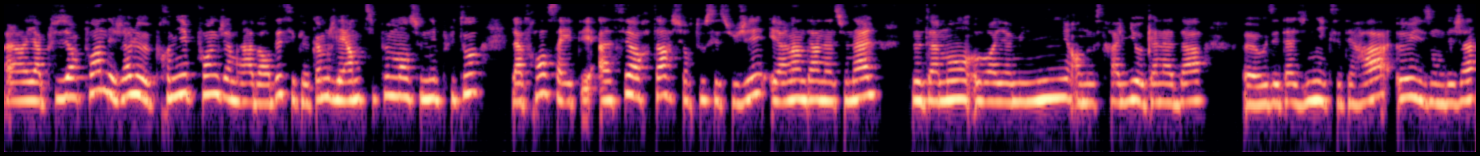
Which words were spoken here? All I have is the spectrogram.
Alors il y a plusieurs points. Déjà le premier point que j'aimerais aborder, c'est que comme je l'ai un petit peu mentionné plus tôt, la France a été assez en retard sur tous ces sujets et à l'international, notamment au Royaume-Uni, en Australie, au Canada, euh, aux États-Unis, etc. Eux, ils ont déjà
